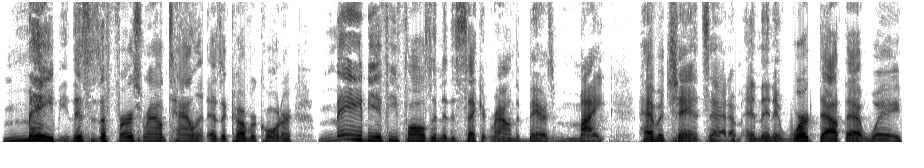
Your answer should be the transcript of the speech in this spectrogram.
maybe this is a first round talent as a cover corner. Maybe if he falls into the second round, the Bears might have a chance at him. And then it worked out that way.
